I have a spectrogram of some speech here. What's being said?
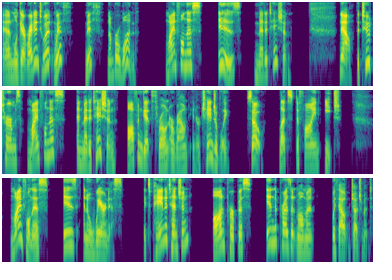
And we'll get right into it with myth number one mindfulness is meditation. Now, the two terms mindfulness and meditation often get thrown around interchangeably. So, let's define each. Mindfulness is an awareness, it's paying attention on purpose in the present moment without judgment.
